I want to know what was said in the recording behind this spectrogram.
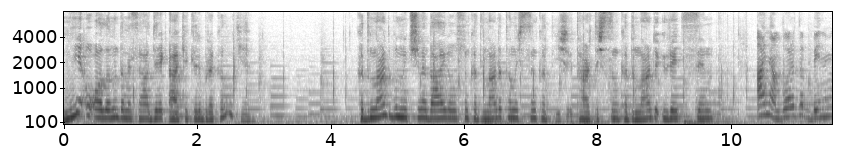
niye o alanı da mesela direkt erkekleri bırakalım ki? Kadınlar da bunun içine dahil olsun, kadınlar da tanışsın, kad- tartışsın, kadınlar da üretsin. Aynen bu arada benim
